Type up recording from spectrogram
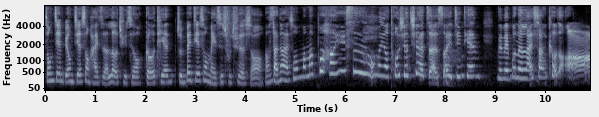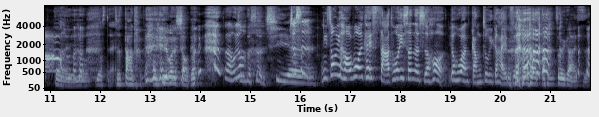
中间不用接送孩子的乐趣。之后，隔天准备接送美姿出去的时候，老师打电话来说：“妈妈，不好意思，我们有同学确诊，所以今天妹妹不能来上课。”说啊，对，有有，这是大的，还有小的，对，我就真的是很气耶。就是你终于好不容易可以洒脱一生的时候，又忽然扛住一个孩子，当做一个孩子，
